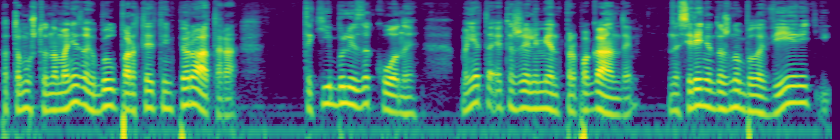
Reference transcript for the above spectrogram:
потому что на монетах был портрет императора. Такие были законы. Монета это же элемент пропаганды. Население должно было верить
